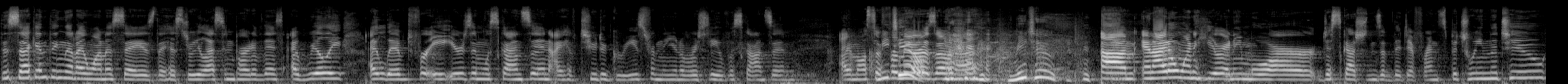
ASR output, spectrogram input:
The second thing that I want to say is the history lesson part of this. I really, I lived for eight years in Wisconsin. I have two degrees from the University of Wisconsin. I'm also Me from too. Arizona. Me too. Um, and I don't want to hear any more discussions of the difference between the two.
